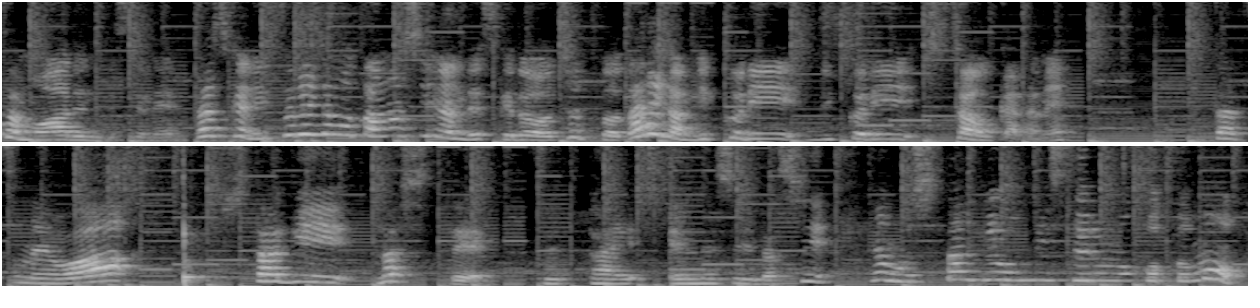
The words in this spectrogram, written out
さもあるんですよね。確かにそれでも楽しいなんですけどちょっと誰がびっくりびっくりしちゃうからね。2つ目は下着なしで絶対 NC だしでも下着を見せるのことも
